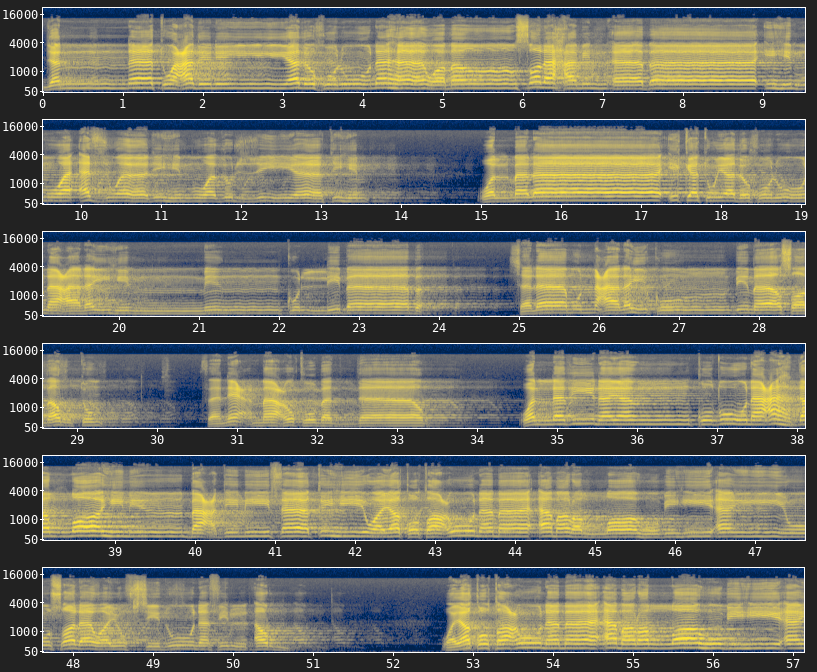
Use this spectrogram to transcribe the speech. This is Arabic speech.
جنات عدن يدخلونها ومن صلح من آبائهم وأزواجهم وذرياتهم والملائكة يدخلون عليهم من كل باب سلام عليكم بما صبرتم فنعم عقب الدار. والذين ينقضون عهد الله من بعد ميثاقه ويقطعون ما أمر الله به أن يوصل ويفسدون في الأرض ويقطعون ما أمر الله به أن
